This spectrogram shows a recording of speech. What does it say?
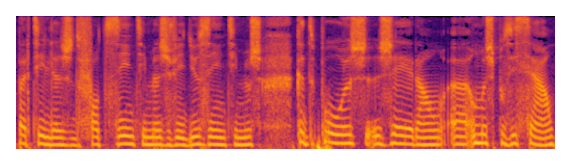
partilhas de fotos íntimas, vídeos íntimos, que depois geram uh, uma exposição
